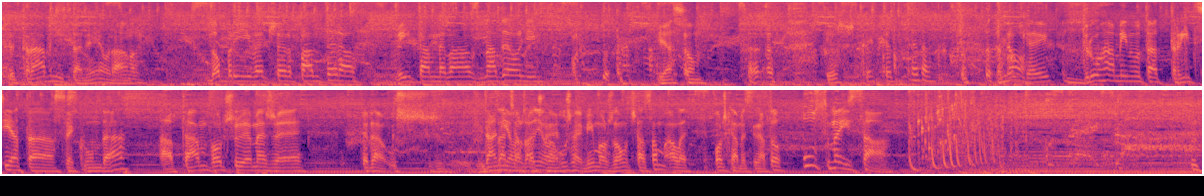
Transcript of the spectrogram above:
To je trávnica, nie? Áno. Dobrý večer, Pantera. Vítame vás na Deoni. Ja som No, okay. druhá minúta, 30. sekunda. A tam počujeme, že teda už Daniela, Daniela už aj my možno časom, ale počkáme si na to. Usmej sa!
